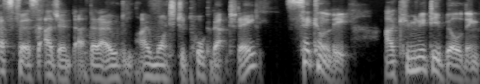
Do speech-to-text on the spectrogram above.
That's first agenda that I would I wanted to talk about today. Secondly, uh, community building.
